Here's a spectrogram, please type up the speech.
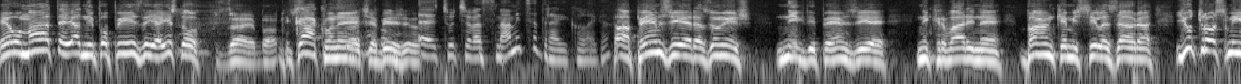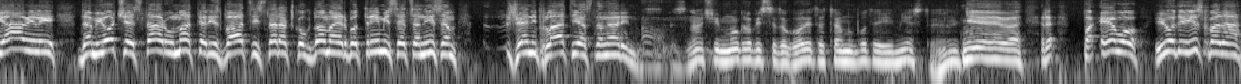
Evo mate jadni popizdija, isto. Zajebano. Kako neće, biže. E, čuće vas mamica, dragi kolega? A penzije, razumiš? Nigdi penzije, ni krvarine, banke mi sile za vrat. Jutro mi javili da mi oče staru mater izbaci iz staračkog doma jer bo tri mjeseca nisam ženi platija stanarinu. Znači, moglo bi se dogoditi da tamo bude i mjesto, je Je, ra- pa evo, ljudi ispada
